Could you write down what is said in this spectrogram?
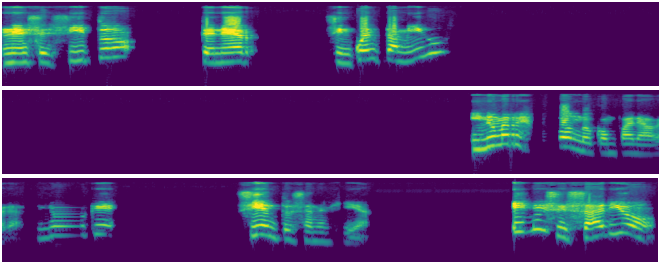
necesito tener 50 amigos? Y no me respondo con palabras, sino que siento esa energía. ¿Es necesario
